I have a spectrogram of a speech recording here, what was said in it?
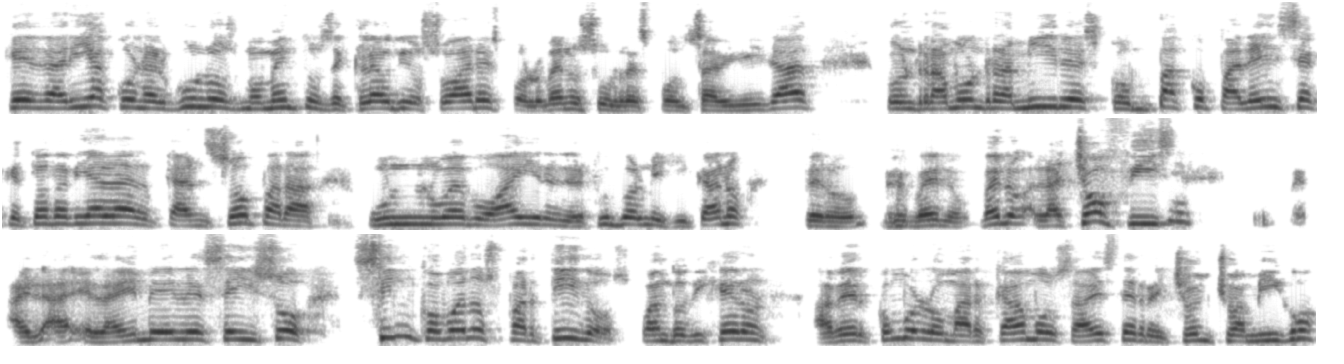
quedaría con algunos momentos de Claudio Suárez, por lo menos su responsabilidad, con Ramón Ramírez, con Paco Palencia, que todavía le alcanzó para un nuevo aire en el fútbol mexicano, pero bueno, bueno, la Chofis, la MLS hizo cinco buenos partidos cuando dijeron, a ver, ¿cómo lo marcamos a este rechoncho amigo?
